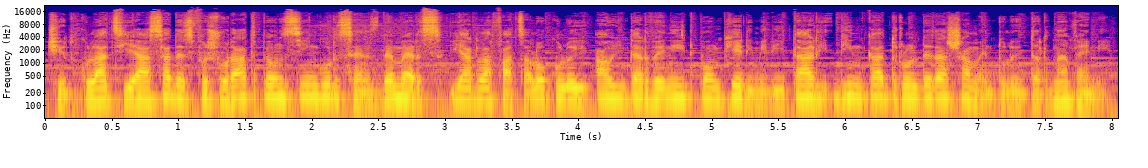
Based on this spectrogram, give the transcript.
Circulația s-a desfășurat pe un singur sens de mers, iar la fața locului au intervenit pompierii militari din cadrul detașamentului Târnăveni.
